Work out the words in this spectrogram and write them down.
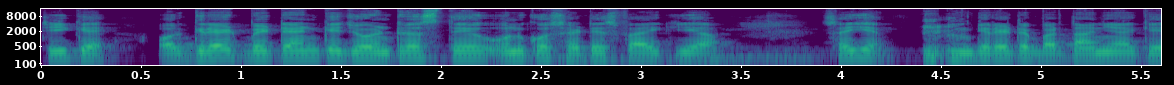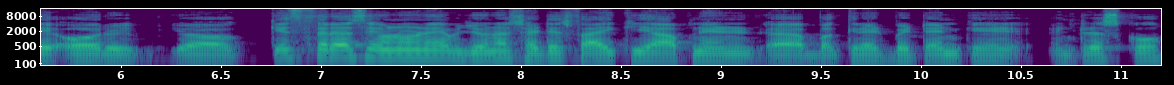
ठीक है, और ग्रेट ब्रिटेन के जो इंटरेस्ट थे उनको सेटिस्फाई किया, सही है ग्रेट बरतानिया के और किस तरह से उन्होंने जो ना सेटिस्फाई किया अपने ग्रेट ब्रिटेन के इंटरेस्ट को।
